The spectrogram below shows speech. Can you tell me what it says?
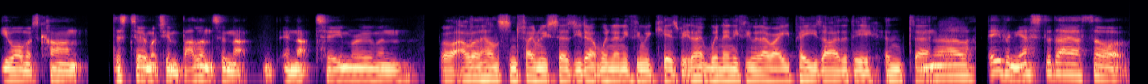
you almost can't. There's too much imbalance in that in that team room, and Well, Alan Hansen famously says you don't win anything with kids, but you don't win anything with OAPs either, do you? And uh, no. Even yesterday, I thought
